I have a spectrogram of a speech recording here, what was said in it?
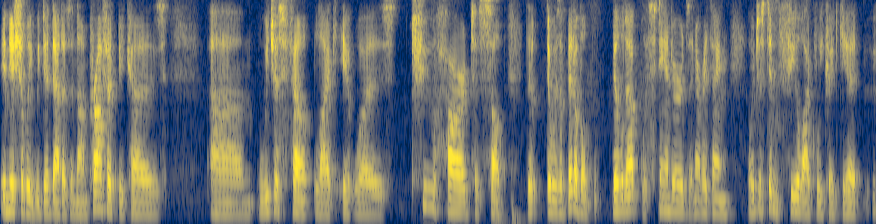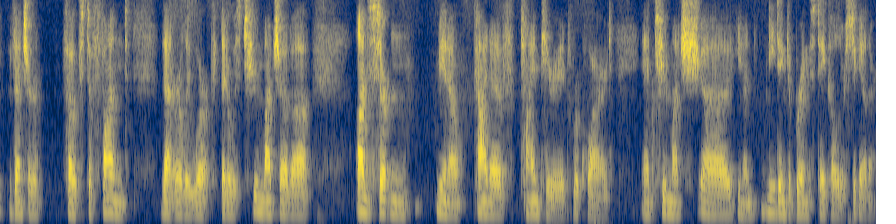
initially we did that as a nonprofit because um, we just felt like it was too hard to solve. There was a bit of a buildup with standards and everything. We just didn't feel like we could get venture folks to fund that early work. That it was too much of a uncertain, you know, kind of time period required, and too much, uh, you know, needing to bring stakeholders together.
